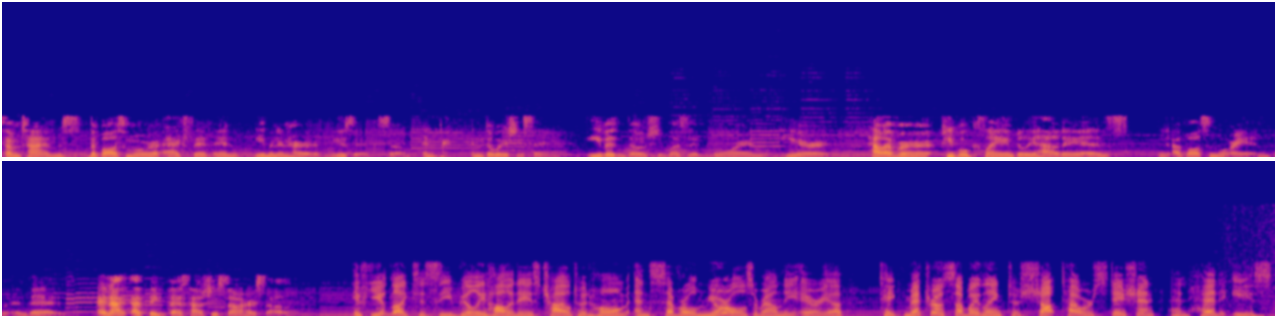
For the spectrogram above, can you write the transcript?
sometimes the Baltimore accent and even in her music so and in the way she sings even though she wasn't born here However, people claim Billie Holiday as a Baltimorean, and that, and I, I think that's how she saw herself. If you'd like to see Billie Holiday's childhood home and several murals around the area, take Metro Subway Link to Shot Tower Station and head east.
